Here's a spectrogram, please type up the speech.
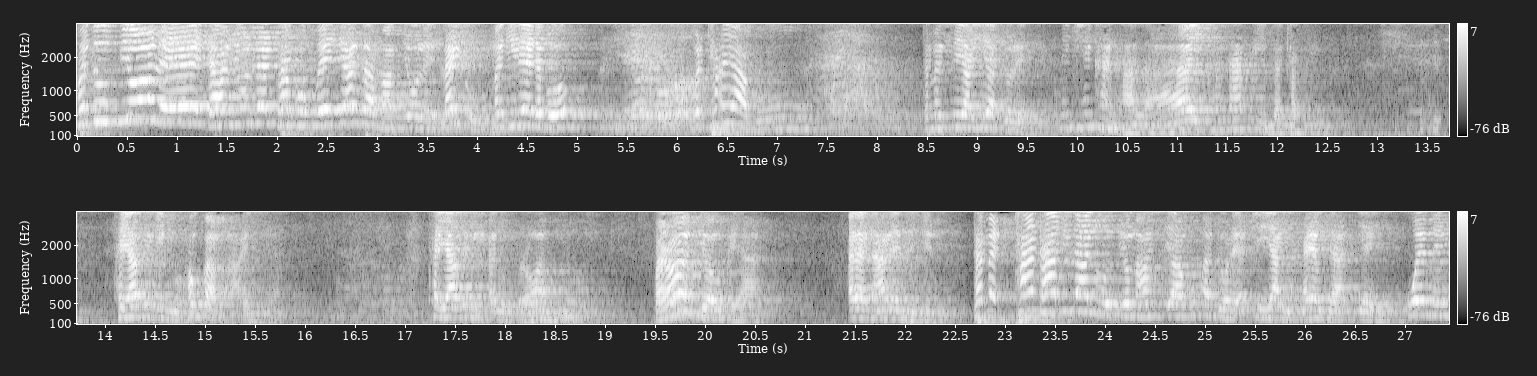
ဘသူပြောလေဒါမျိုးလက်ထပ်ဖို့ဘယ်ကျမ်းစာမှာပြောလေလိုက်ဆိုမကြည့်တဲ့တဘောမထမ်းရဘူးတမဆရာကြီးကပြောတယ်နှချင်းခံထားလိုက်ခံထားပြီးလက်ထပ်ပြီးဖယားသခင်ကဟုတ်ပါမလားအဲ့ဆရာဖယားသခင်အဲ့လိုဘရောပြောဘရောပြောဖယားအဲ့ဒါနားလဲစီခြင်းဒါပေမဲ့ထမ်းထားပြီးသားလူကိုပြောမှာဆရာဘုမပြောတဲ့အဖြေရပြီငါယောက်ျားပြန်ကွဲမယ်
